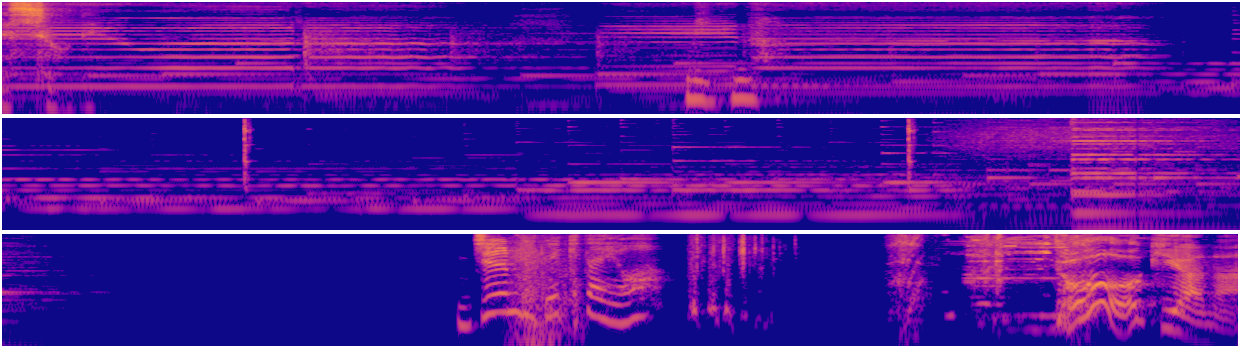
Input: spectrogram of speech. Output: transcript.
でしょうね。みんな。準備できたよ。どうキアナ？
